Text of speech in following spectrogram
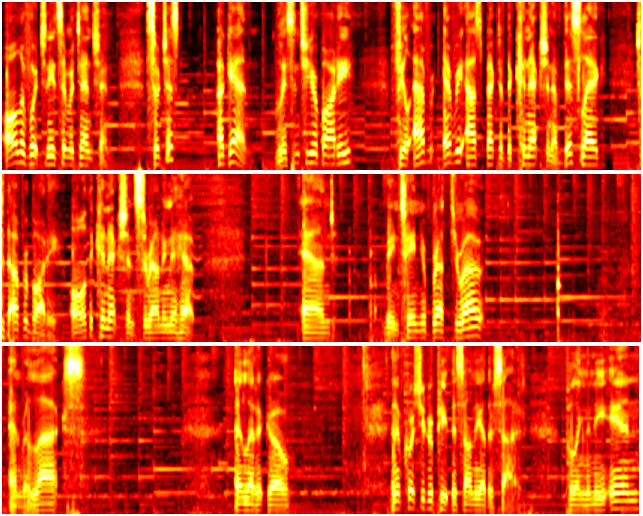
all of which need some attention. So just, again, listen to your body, feel every, aspect of the connection of this leg to the upper body, all the connections surrounding the hip. And maintain your breath throughout and relax and let it go. And of course, you'd repeat this on the other side. Pulling the knee in,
